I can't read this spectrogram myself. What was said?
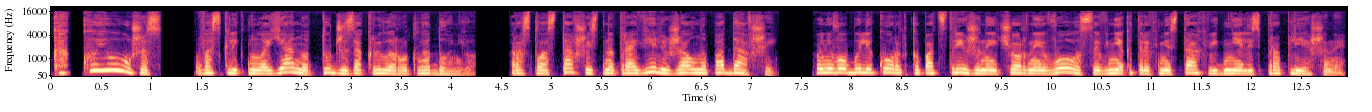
«Какой ужас!» — воскликнула я, но тут же закрыла рот ладонью. Распластавшись на траве, лежал нападавший. У него были коротко подстриженные черные волосы, в некоторых местах виднелись проплешины.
